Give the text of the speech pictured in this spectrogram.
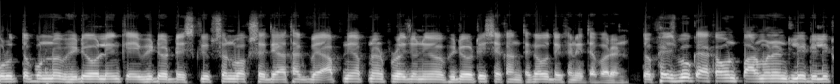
গুরুত্বপূর্ণ ভিডিও লিঙ্ক এই ভিডিওর ডিসক্রিপশন বক্সে দেওয়া থাকবে। আপনি আপনার প্রয়োজনীয় ভিডিওটি সেখান থেকেও দেখে নিতে পারেন। তো ফেসবুক অ্যাকাউন্ট পার্মানেন্টলি ডিলিট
